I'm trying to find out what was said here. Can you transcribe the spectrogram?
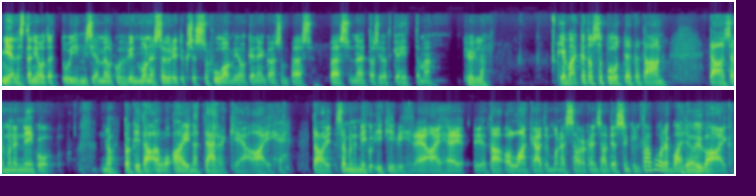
mielestäni otettu ihmisiä melko hyvin monessa yrityksessä huomioon, kenen kanssa on päässyt, päässyt näitä asioita kehittämään. Kyllä. Ja vaikka tuossa puhuttiin, että tämä on, tämä on semmoinen niin kuin no toki tämä on ollut aina tärkeä aihe. Tämä on semmoinen niin ikivihreä aihe, jota ollaan käyty monessa organisaatiossa. Kyllä tämä vuodenvaihde on hyvä aika.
